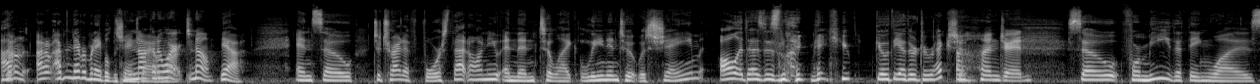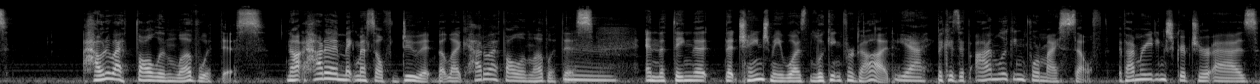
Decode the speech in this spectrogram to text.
I don't, I don't I've never been able to change. Not gonna work, heart. no. Yeah, and so to try to force that on you and then to like lean into it with shame, all it does is like make you go the other direction. A Hundred. So for me, the thing was, how do I fall in love with this? Not how do I make myself do it, but like how do I fall in love with this? Hmm. And the thing that that changed me was looking for God. Yeah. Because if I'm looking for myself, if I'm reading scripture as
